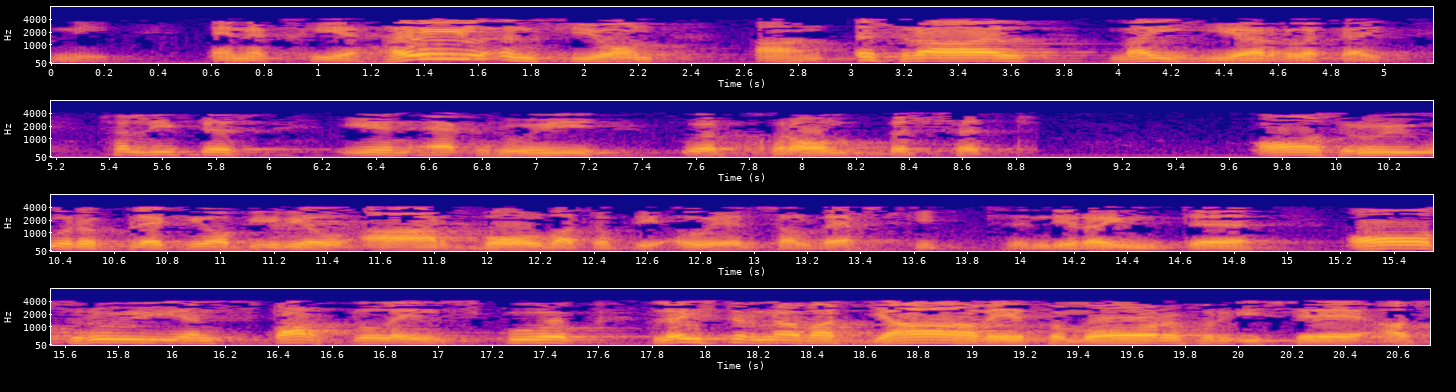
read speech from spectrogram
nie en ek gee heil in Sion aan Israel my heerlikheid. Geliefdes, u en ek roei oor grond besit. Ons roei oor 'n plekkie op hierdie ou aardbol wat op die ou en sal wegskiet in die ruimte. Ons roei en spartel en spook. Luister na wat Jawe vanmôre vir u sê as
